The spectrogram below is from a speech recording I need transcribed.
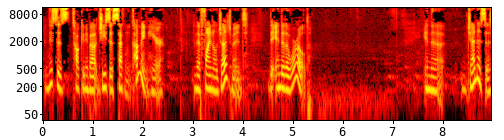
And this is talking about Jesus' second coming here, the final judgment, the end of the world. In the Genesis,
